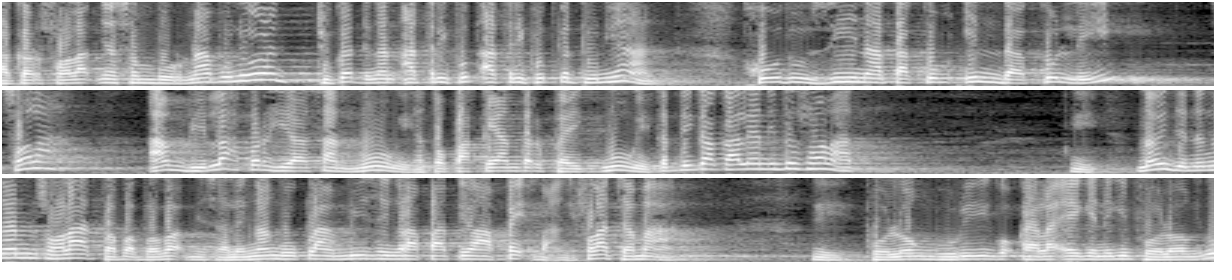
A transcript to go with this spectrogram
agar sholatnya sempurna punika kan juga dengan atribut-atribut keduniaan. Khudu zinatakum inda kulli sholat. Ambillah perhiasanmu nih, atau pakaian terbaikmu nih, ketika kalian itu sholat. Nih, nah jenengan sholat bapak-bapak misalnya nganggu klambi sing rapati apik pak nih, sholat jamaah. Nih, bolong buri kok keleke ngene iki bolong itu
